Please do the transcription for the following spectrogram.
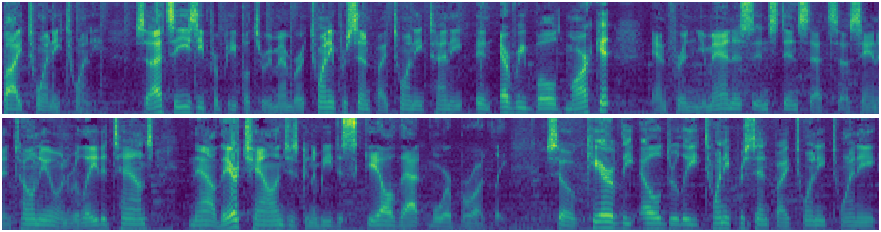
by 2020. So that's easy for people to remember. 20% by 2020 in every bold market. And for in Humana's instance, that's uh, San Antonio and related towns. Now, their challenge is going to be to scale that more broadly. So, care of the elderly, 20% by 2020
